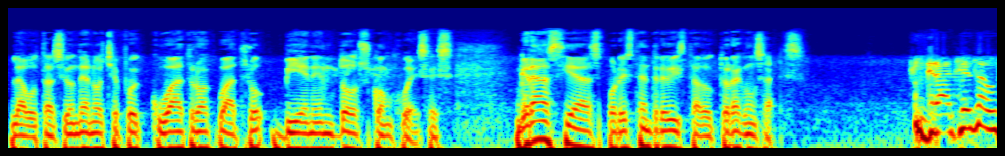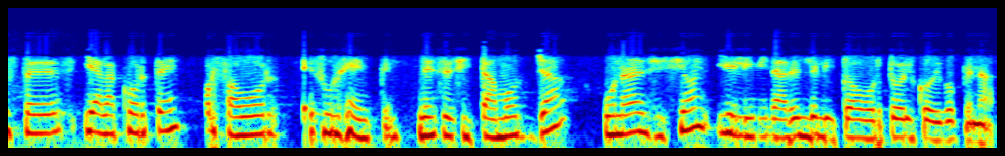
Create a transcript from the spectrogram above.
La votación de anoche fue 4 a 4, vienen dos con jueces. Gracias por esta entrevista, doctora González. Gracias a ustedes y a la Corte, por favor, es urgente. Necesitamos ya una decisión y eliminar el delito de aborto del Código Penal.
